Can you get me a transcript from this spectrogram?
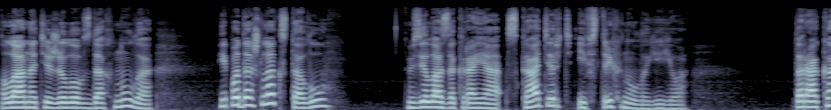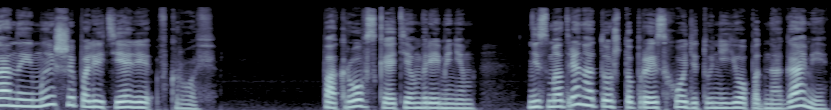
Лана тяжело вздохнула и подошла к столу, взяла за края скатерть и встряхнула ее. Тараканы и мыши полетели в кровь. Покровская тем временем, несмотря на то, что происходит у нее под ногами,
